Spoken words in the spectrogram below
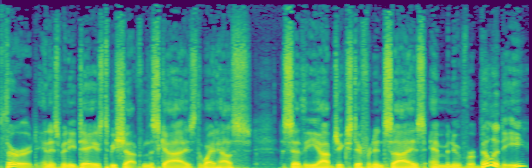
third in as many days to be shot from the skies. The White House said the object's different in size and maneuverability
